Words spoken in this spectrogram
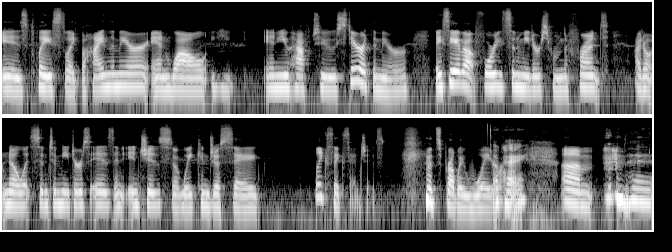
is placed like behind the mirror. And while you, and you have to stare at the mirror. They say about 40 centimeters from the front. I don't know what centimeters is in inches, so we can just say like six inches. That's probably way wrong. Okay. Um,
